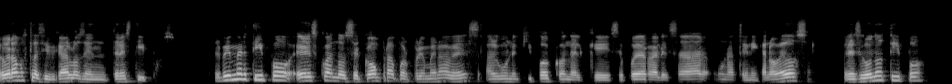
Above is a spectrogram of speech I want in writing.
logramos clasificarlos en tres tipos. El primer tipo es cuando se compra por primera vez algún equipo con el que se puede realizar una técnica novedosa. El segundo tipo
